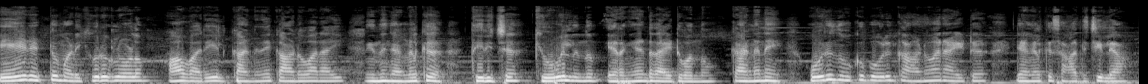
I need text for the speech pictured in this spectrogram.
ഏഴെട്ട് മണിക്കൂറുകളോളം ആ വരിയിൽ കണ്ണനെ കാണുവാനായി നിന്ന് ഞങ്ങൾക്ക് തിരിച്ച് ക്യൂവിൽ നിന്നും ഇറങ്ങേണ്ടതായിട്ട് വന്നു. കണ്ണനെ ഒരു നോക്ക് പോലും കാണുവാനായിട്ട് ഞങ്ങൾക്ക് സാധിച്ചില്ല.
